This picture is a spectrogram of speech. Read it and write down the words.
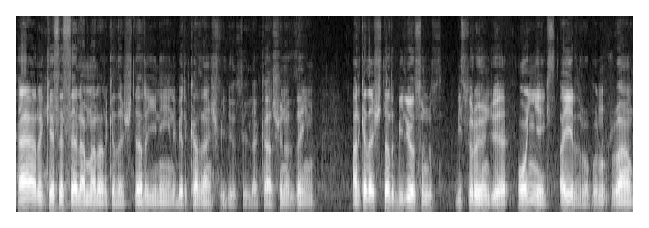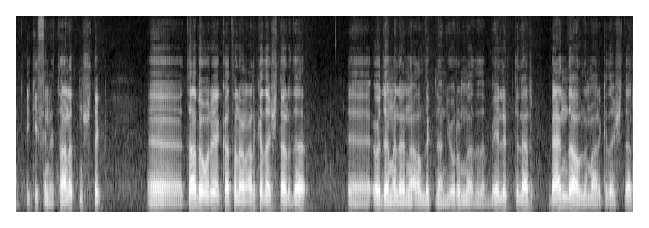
Herkese selamlar arkadaşlar. Yine yeni bir kazanç videosuyla karşınızdayım. Arkadaşlar biliyorsunuz bir süre önce 10x Airdrop'un Round 2'sini tanıtmıştık. Ee, Tabi oraya katılan arkadaşlar da e, ödemelerini aldıklarını yorumlarda da belirttiler. Ben de aldım arkadaşlar.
